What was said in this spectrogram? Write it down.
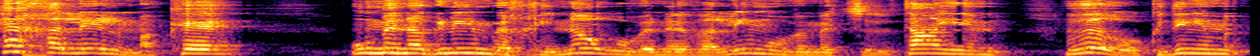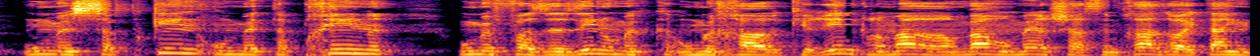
החליל מכה, ומנגנים בכינור ובנבלים ובמצלתיים, ורוקדים, ומספקין ומטפחין, ומפזזין ומחרקרין. כלומר, הרמב"ם אומר שהשמחה הזו הייתה עם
